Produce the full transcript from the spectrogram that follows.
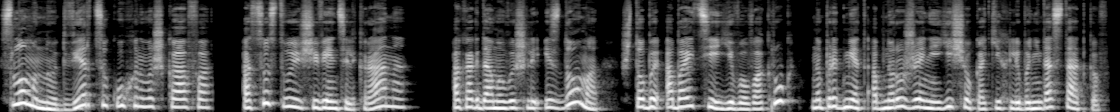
сломанную дверцу кухонного шкафа, отсутствующий вентиль крана, а когда мы вышли из дома, чтобы обойти его вокруг на предмет обнаружения еще каких-либо недостатков,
